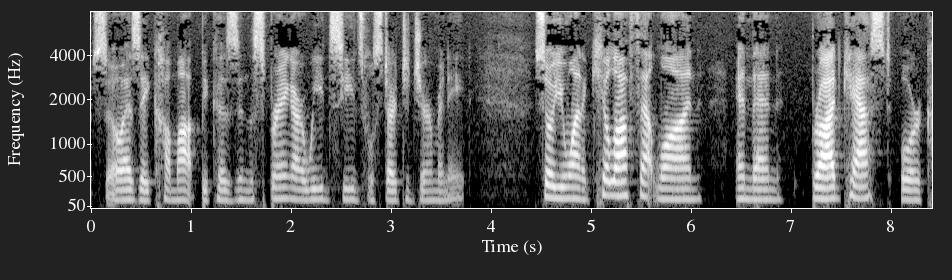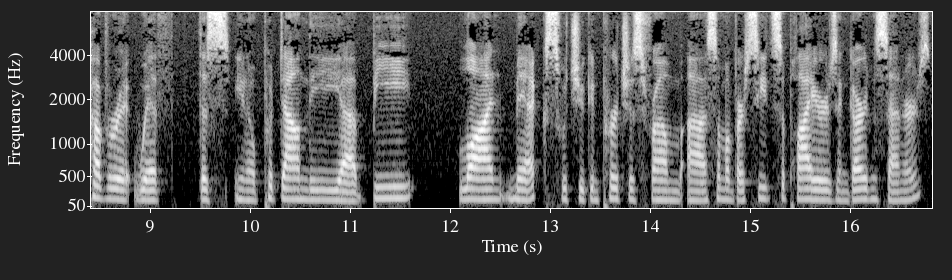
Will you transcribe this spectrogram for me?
So as they come up, because in the spring, our weed seeds will start to germinate. So you want to kill off that lawn and then broadcast or cover it with this, you know, put down the uh, bee lawn mix, which you can purchase from uh, some of our seed suppliers and garden centers.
